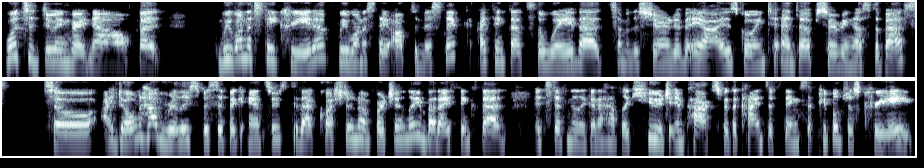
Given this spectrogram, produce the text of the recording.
what's it doing right now? But we want to stay creative. We want to stay optimistic. I think that's the way that some of this generative AI is going to end up serving us the best. So I don't have really specific answers to that question, unfortunately, but I think that it's definitely going to have like huge impacts for the kinds of things that people just create.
